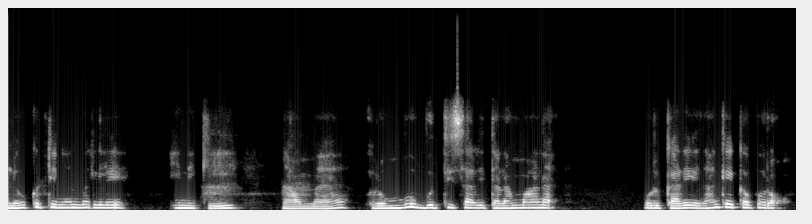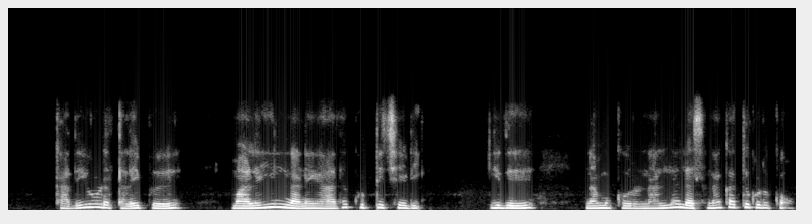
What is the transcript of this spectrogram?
ஹலோ குட்டி நண்பர்களே. இன்னைக்கு நாம் ரொம்ப புத்திசாலித்தனமான ஒரு கதையை தான் கேட்க போகிறோம் கதையோட தலைப்பு மழையில் நனையாத குட்டி செடி. இது நமக்கு ஒரு நல்ல லெசனாக கற்றுக் கொடுக்கும்.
